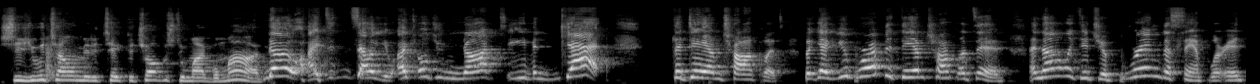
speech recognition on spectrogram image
See, you were telling me to take the chocolates to my Gumad. No, I didn't tell you. I told you not to even get the damn chocolates. But yeah, you brought the damn chocolates in. And not only did you bring the sampler in,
